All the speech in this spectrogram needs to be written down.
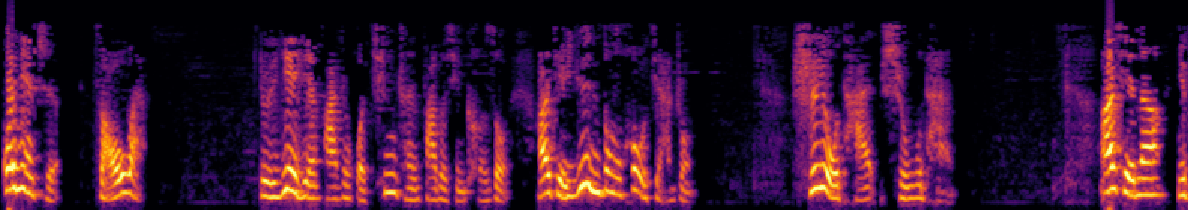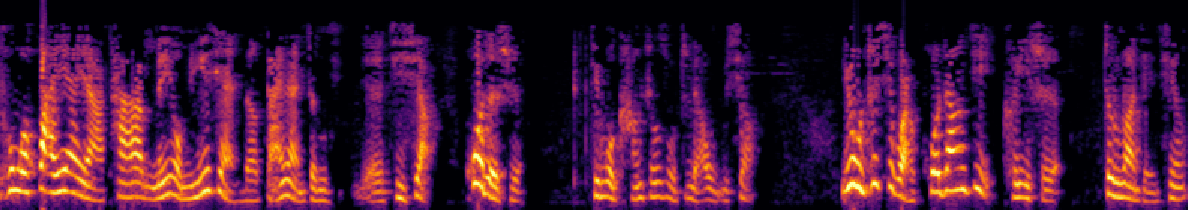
关键是早晚，就是夜间发生或清晨发作性咳嗽，而且运动后加重，时有痰，时无痰。而且呢，你通过化验呀，它没有明显的感染症呃迹象，或者是经过抗生素治疗无效，用支气管扩张剂可以使症状减轻。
